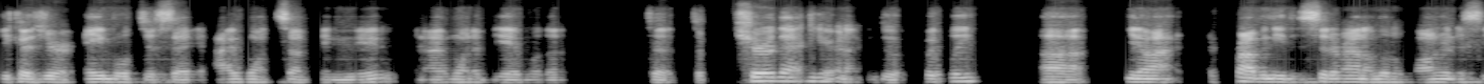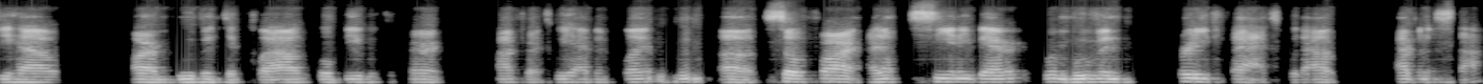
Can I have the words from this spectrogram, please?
because you're able to say, I want something new, and I want to be able to to to procure that here, and I can do it quickly. Uh, you know, I, I probably need to sit around a little longer to see how our move into cloud will be with the current contracts we have in play. Mhm. Uh, so far, I don't see any barrier. We're moving pretty fast without having to stop.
